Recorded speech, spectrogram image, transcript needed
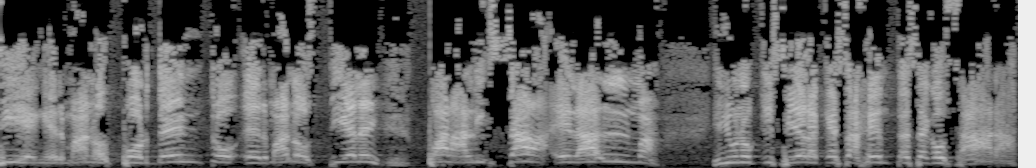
en hermanos, por dentro, hermanos, tienen paralizada el alma y uno quisiera que esa gente se gozara.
